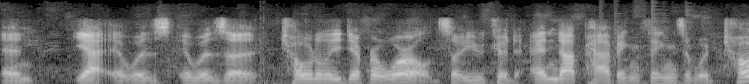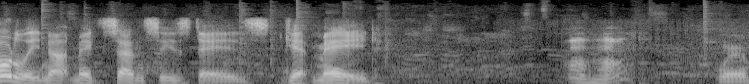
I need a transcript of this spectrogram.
and yeah it was it was a totally different world so you could end up having things that would totally not make sense these days get made Mm-hmm. Where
